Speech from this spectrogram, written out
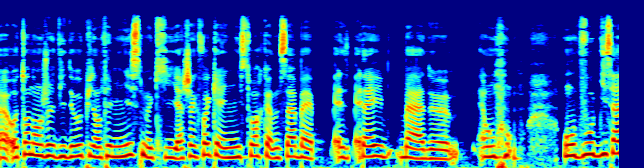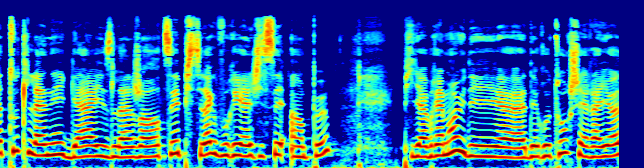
Euh, autant dans le jeu vidéo puis dans le féminisme qui à chaque fois qu'il y a une histoire comme ça bah elles essayent bah de on, on vous dit ça toute l'année guys là genre tu sais puis c'est là que vous réagissez un peu puis il y a vraiment eu des, euh, des retours chez Riot.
